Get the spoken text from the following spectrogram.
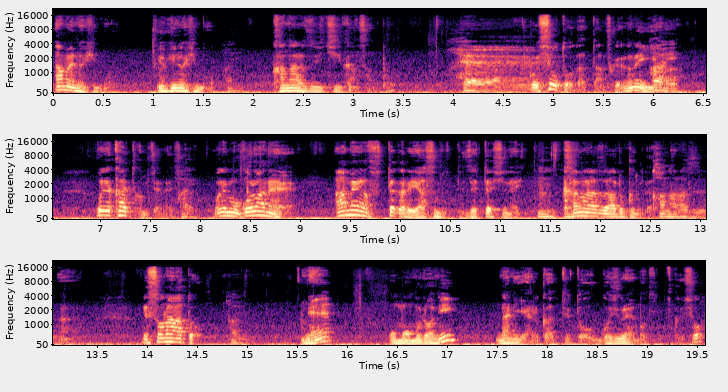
雨の日も雪の日も必ず1時間散歩。へこれ消灯だったんですけどね家は、はい。これで帰ってくるじゃないですか、はい。これもうこれはね雨が降ったから休むって絶対しない、うん。必ず歩くんだ必ず。でその後はい。ねおもむろに何やるかっていうと5時ぐらいに戻ってくるでしょ、はい。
